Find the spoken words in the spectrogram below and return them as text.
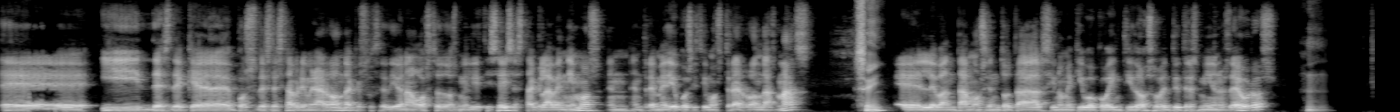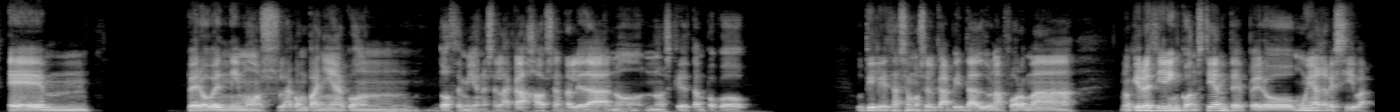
Eh, y desde que, pues desde esta primera ronda que sucedió en agosto de 2016 hasta que la vendimos, entre medio pues hicimos tres rondas más. Sí. Eh, levantamos en total, si no me equivoco, 22 o 23 millones de euros. Em, pero vendimos la compañía con 12 millones en la caja. O sea, en realidad no, no es que tampoco utilizásemos el capital de una forma, no quiero decir inconsciente, pero muy agresiva.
